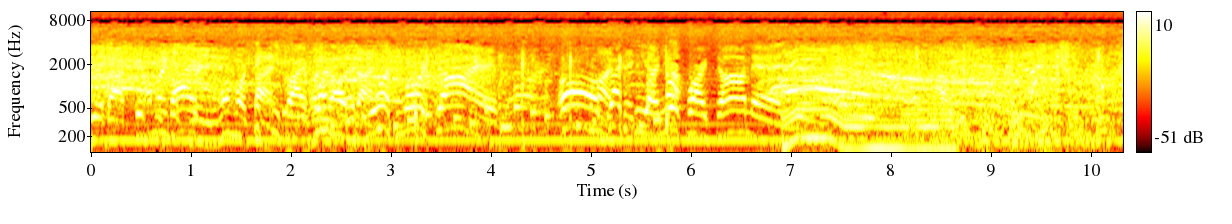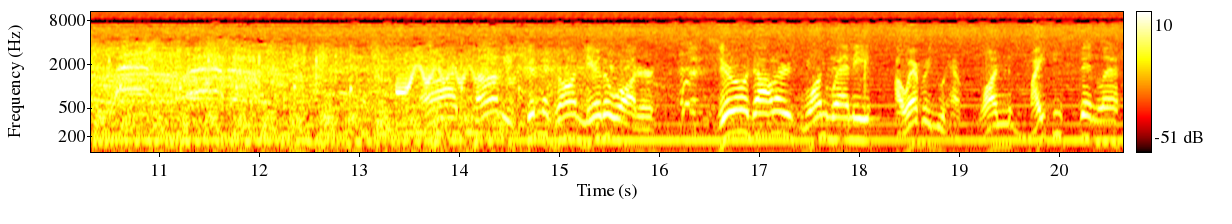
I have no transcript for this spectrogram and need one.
you're about I'm gonna 55 get greedy. One more time. $6,500. One more time. One more time. Oh, on, gutsy on your part, Tom. And Ah, Tom, you shouldn't have gone near the water. Zero dollars, one whammy. However, you have one mighty spin left.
